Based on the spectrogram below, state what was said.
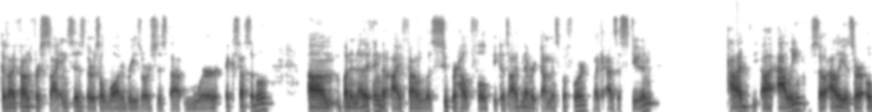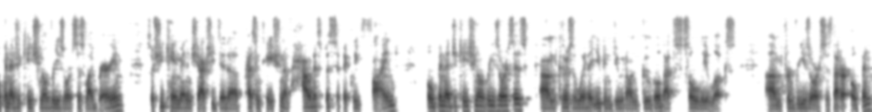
because I found for sciences, there was a lot of resources that were accessible. Um, but another thing that I found was super helpful because I've never done this before, like as a student, had uh, Ali. So Ali is our open educational resources librarian. So she came in and she actually did a presentation of how to specifically find open educational resources because um, there's a way that you can do it on Google that solely looks um, for resources that are open.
